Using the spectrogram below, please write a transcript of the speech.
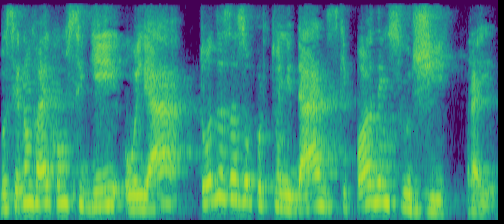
você não vai conseguir olhar todas as oportunidades que podem surgir para ele.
